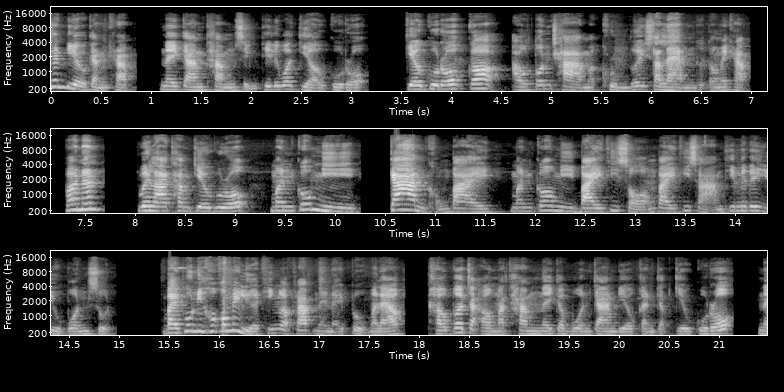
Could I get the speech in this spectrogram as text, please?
ช่นเดียวกันครับ ในการทำสิ่งที่เรียกว่าเกียวกุโรเกียวกุโรก็เอาต้นชามาคลุมด้วยสแลนถูกต้องไหมครับ เพราะนั้นเวลาทำเกียวกุโรมันก็มีก้านของใบ มันก็มีใบที่ 2 ใบที่ 3 ที่ไม่ได้อยู่บนสุด ใบพวกนี้เขาก็ไม่เหลือทิ้งหรอกครับไหนๆปลูกมาแล้วเขาก็จะเอามาทำในกระบวนการเดียวกันกับเกียวกุโรใน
